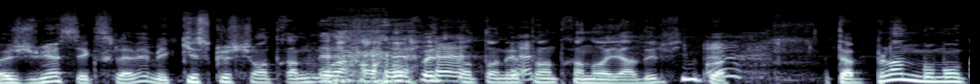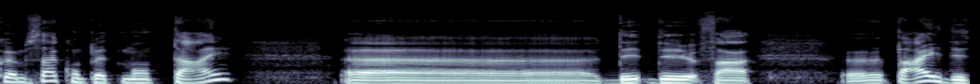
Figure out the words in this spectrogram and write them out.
Julien s'est exclamé, mais qu'est-ce que je suis en train de voir en fait quand on était en train de regarder le film quoi. T'as plein de moments comme ça complètement tarés. Euh, des, enfin, euh, pareil, des,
